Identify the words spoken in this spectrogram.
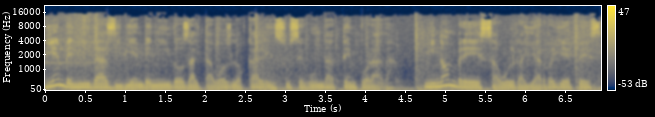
Bienvenidas y bienvenidos a Altavoz Local en su segunda temporada. Mi nombre es Saúl Gallardo Yepes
